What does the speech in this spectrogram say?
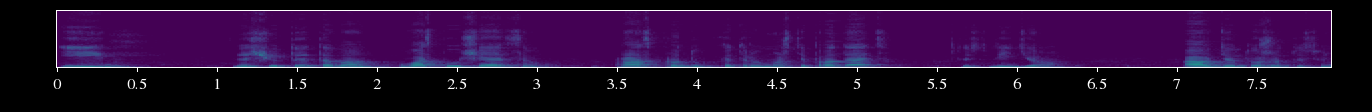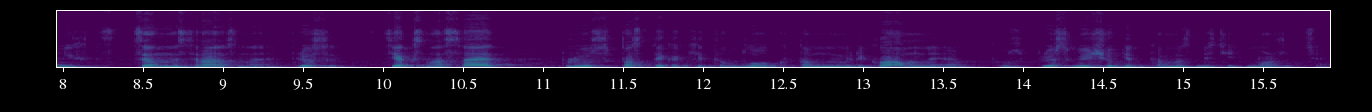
И за счет этого у вас получается раз продукт, который вы можете продать, то есть видео, аудио тоже, то есть у них ценность разная, плюс текст на сайт, плюс посты какие-то в блог там рекламные, плюс, плюс вы еще где-то там разместить можете.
